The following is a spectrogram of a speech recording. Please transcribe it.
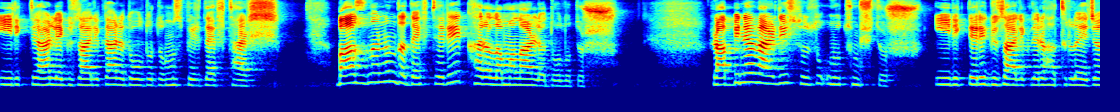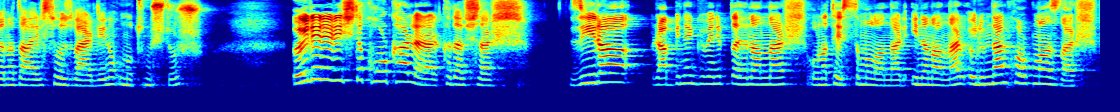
İyiliklerle, güzelliklerle doldurduğumuz bir defter. Bazılarının da defteri karalamalarla doludur. Rabbine verdiği sözü unutmuştur. İyilikleri, güzellikleri hatırlayacağına dair söz verdiğini unutmuştur. Öyleleri işte korkarlar arkadaşlar. Zira Rabbine güvenip dayananlar, ona teslim olanlar, inananlar ölümden korkmazlar.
